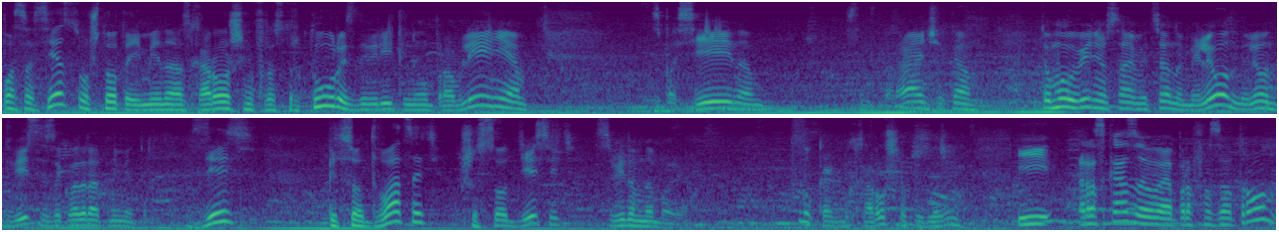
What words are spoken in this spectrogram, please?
по соседству что-то именно с хорошей инфраструктурой, с доверительным управлением, с бассейном, с ресторанчиком, то мы увидим с вами цену миллион, миллион двести за квадратный метр. Здесь 520, 610 с видом на море. Ну, как бы хорошее предложение. И рассказывая про фазотрон,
